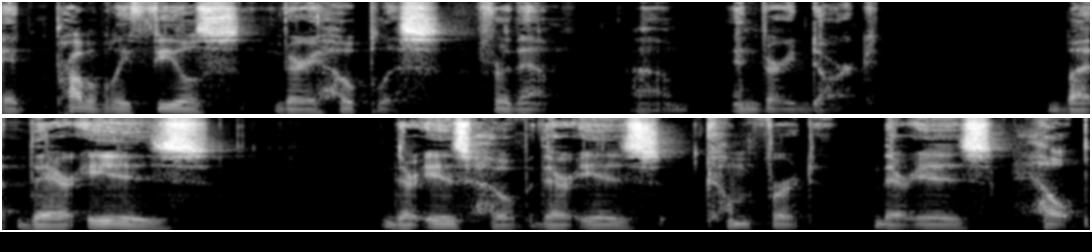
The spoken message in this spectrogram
it probably feels very hopeless for them um, and very dark. But there is there is hope, there is comfort, there is help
